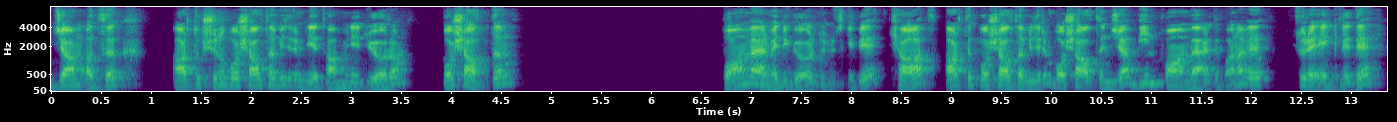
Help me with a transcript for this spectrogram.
cam atık. Artık şunu boşaltabilirim diye tahmin ediyorum. Boşalttım. Puan vermedi gördüğünüz gibi. Kağıt artık boşaltabilirim. Boşaltınca 1000 puan verdi bana ve süre ekledi.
